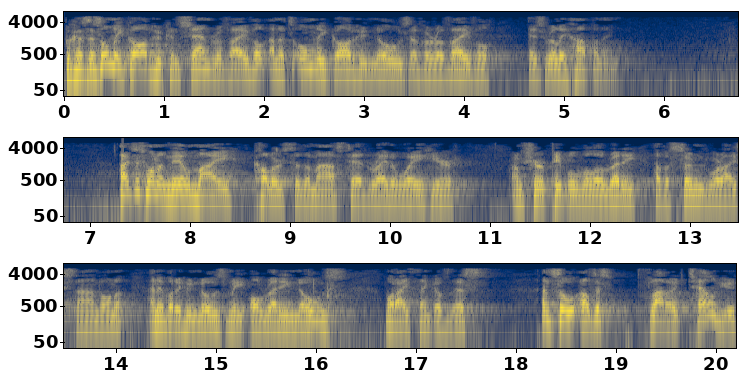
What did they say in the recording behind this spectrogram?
Because it's only God who can send revival, and it's only God who knows if a revival is really happening. I just want to nail my colours to the masthead right away here. I'm sure people will already have assumed where I stand on it. Anybody who knows me already knows what I think of this. And so I'll just flat out tell you,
